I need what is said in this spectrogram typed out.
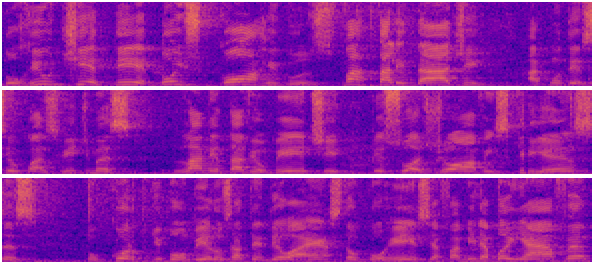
no rio Tietê, dois córregos, fatalidade aconteceu com as vítimas, lamentavelmente, pessoas jovens, crianças. O Corpo de Bombeiros atendeu a esta ocorrência, a família banhava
